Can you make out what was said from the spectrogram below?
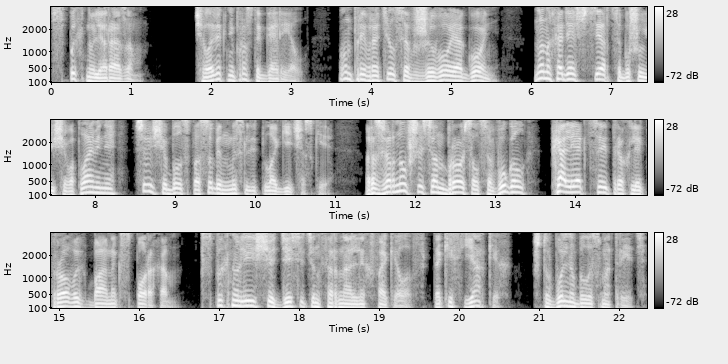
вспыхнули разом. Человек не просто горел, он превратился в живой огонь, но, находясь в сердце бушующего пламени, все еще был способен мыслить логически. Развернувшись, он бросился в угол коллекции трехлитровых банок с порохом. Вспыхнули еще десять инфернальных факелов, таких ярких, что больно было смотреть.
